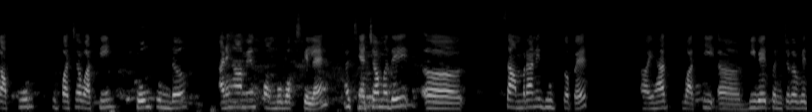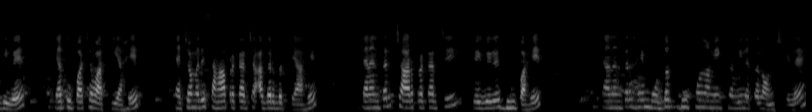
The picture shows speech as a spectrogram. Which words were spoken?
कापूर तुपाच्या वाती होमकुंड आणि हा आम्ही कॉम्बो बॉक्स केलाय. याच्यामध्ये अ, सांब्राणी धूप कप आहेत. ह्यात वाती दिवे पंचगव्य दिवे. या तुपाच्या वाती आहेत. ह्याच्यामध्ये सहा प्रकारच्या अगरबत्त्या आहेत. त्यानंतर चार प्रकारचे वेगवेगळे धूप आहेत. त्यानंतर हे मोदक धूप म्हणून आम्ही एक नवीन आता लॉन्च केलंय.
